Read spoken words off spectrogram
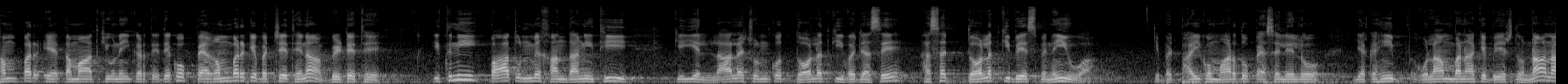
ہم پر اعتماد کیوں نہیں کرتے دیکھو پیغمبر کے بچے تھے نا بیٹے تھے اتنی بات ان میں خاندانی تھی کہ یہ لالچ ان کو دولت کی وجہ سے حسد دولت کی بیس پہ نہیں ہوا کہ بچ بھائی کو مار دو پیسے لے لو یا کہیں غلام بنا کے بیچ دو نہ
